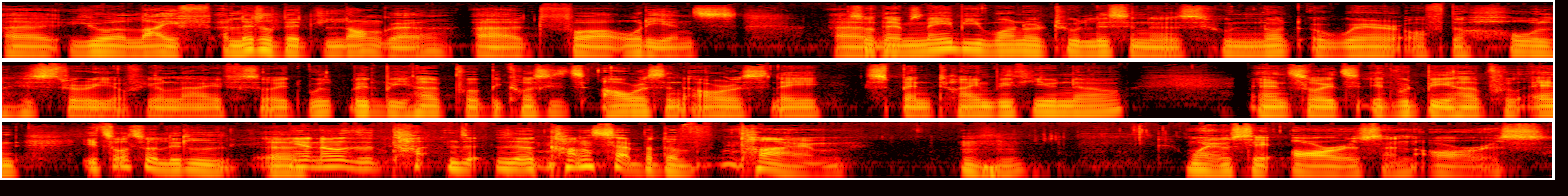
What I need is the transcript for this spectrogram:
uh, your life a little bit longer uh, for our audience. So Um, there may be one or two listeners who are not aware of the whole history of your life. So it will, will be helpful because it's hours and hours they spend time with you now. And so it's it would be helpful. And it's also a little uh, you know the, ti- the the concept of time when you say hours and hours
